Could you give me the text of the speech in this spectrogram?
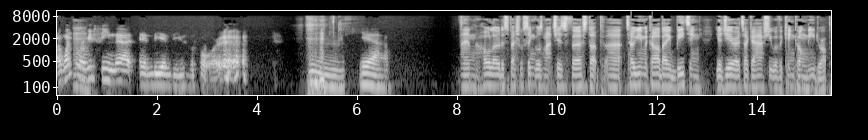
I wonder Hmm. where we've seen that in the indies before. Hmm. Yeah. Then a whole load of special singles matches. First up, uh, Togi Makabe beating Yujiro Takahashi with a King Kong knee drop.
